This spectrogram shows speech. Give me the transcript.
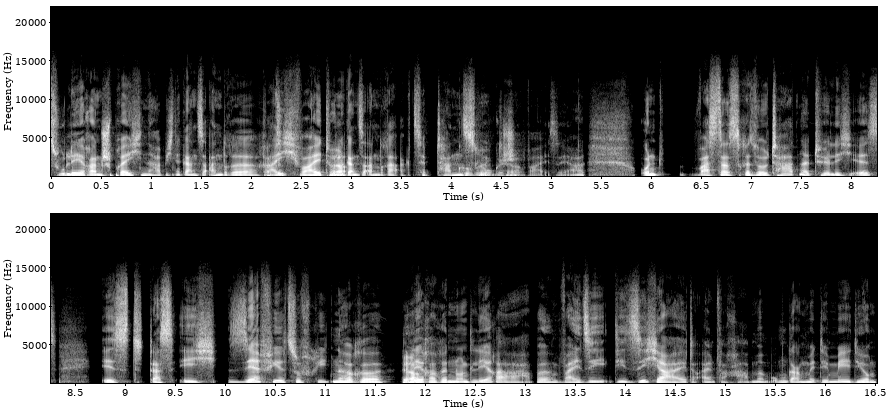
zu Lehrern sprechen, habe ich eine ganz andere Reichweite und ja. eine ganz andere Akzeptanz, Korrekt, ja. logischerweise. Ja. Und was das Resultat natürlich ist, ist, dass ich sehr viel zufriedenere Ja. Lehrerinnen und Lehrer habe, weil sie die Sicherheit einfach haben im Umgang mit dem Medium,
